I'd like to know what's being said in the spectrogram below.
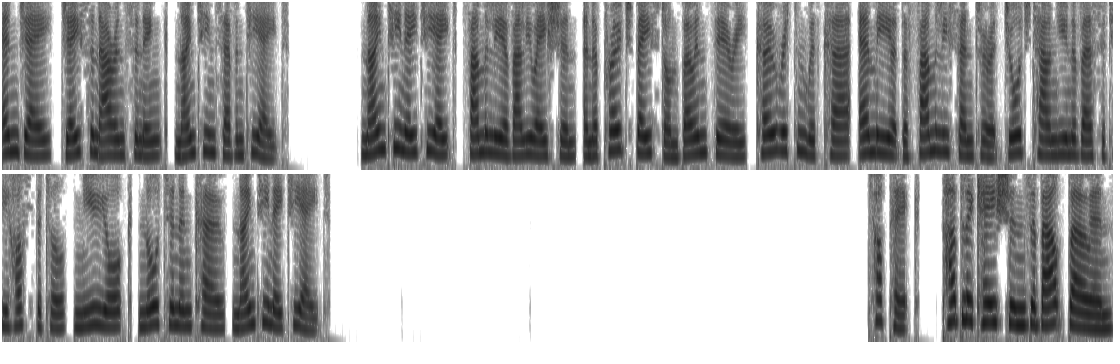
N.J., Jason Aronson Inc., 1978. 1988, Family Evaluation, an approach based on Bowen theory, co-written with Kerr, M.E. at the Family Center at Georgetown University Hospital, New York, Norton & Co., 1988. Topic: Publications about Bowen.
